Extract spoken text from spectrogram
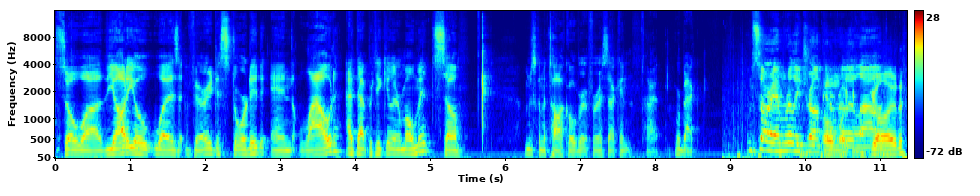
So uh, the audio was very distorted and loud at that particular moment. So I'm just gonna talk over it for a second. All right, we're back. I'm sorry, I'm really drunk and Oh I'm really loud. god.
